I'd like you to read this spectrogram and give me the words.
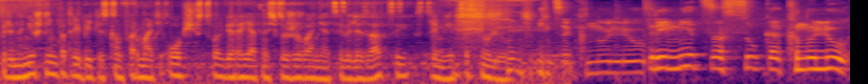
При нынешнем потребительском формате общества вероятность выживания цивилизации стремится к нулю. стремится к нулю. Стремится, сука, к нулю.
